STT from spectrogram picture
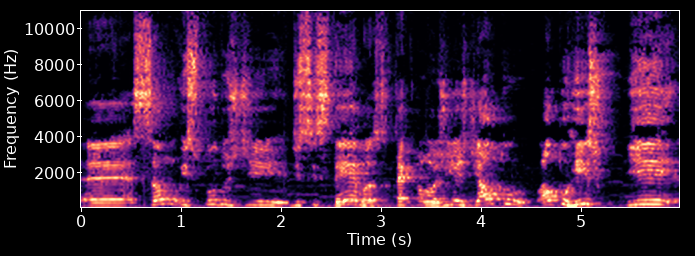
É, são estudos de, de sistemas, tecnologias de alto, alto risco e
